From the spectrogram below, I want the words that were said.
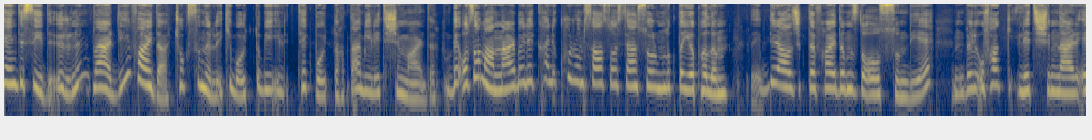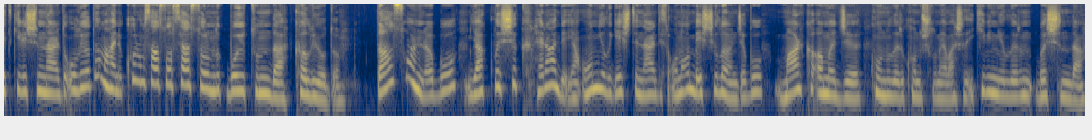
kendisiydi. Ürünün verdiği fayda. Çok sınırlı iki boyutlu bir tek boyutlu hatta bir iletişim vardı. Ve o zamanlar böyle hani kurumsal sosyal sorumluluk da yapalım. Birazcık da faydamız da olsun diye böyle ufak iletişimler, etkileşimler de oluyordu ama hani kurumsal sosyal sorumluluk boyutunda kalıyordu. Daha sonra bu yaklaşık herhalde yani 10 yılı geçti neredeyse 10-15 yıl önce bu marka amacı konuları konuşulmaya başladı. 2000 yılların başında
